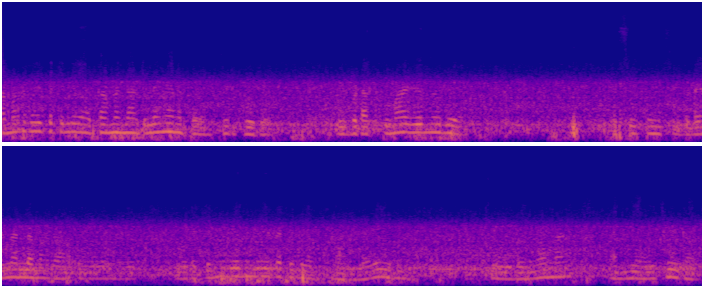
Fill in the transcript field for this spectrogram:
ഇവിടെ മഴ പെയ്തിട്ടില്ല തമിഴ്നാട്ടിലെ ഞാനിപ്പോൾ തിരുപ്പൂര് ഇവിടെ മഴയൊന്നുമില്ല? സിക്കിംസ് ഇവിടെ നല്ല മഴ. ഇവിടേക്ക് മഴയൊന്നും പെയ്തിട്ടില്ല. നല്ല വെയിലും. ചൂടെന്ന് പറഞ്ഞാൽ അന്യായ ചൂടാണ്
